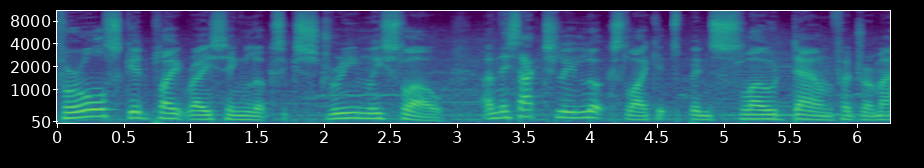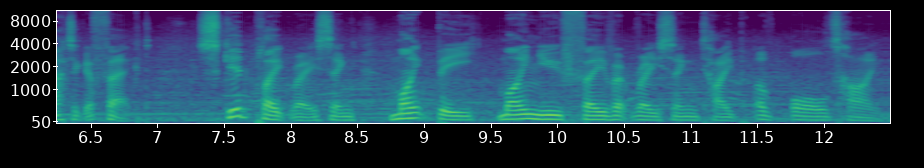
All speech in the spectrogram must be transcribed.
For all skid plate racing looks extremely slow, and this actually looks like it's been slowed down for dramatic effect. Skid plate racing might be my new favourite racing type of all time.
